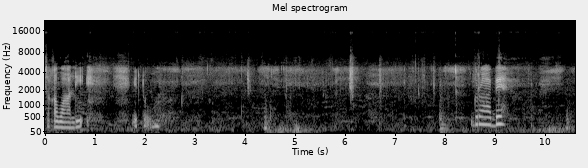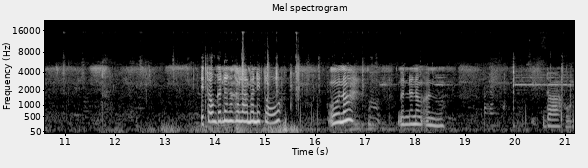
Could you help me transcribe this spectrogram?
sa kawali. Ito. oh. Grabe. Ito, ang ganda ng halaman nito, oh. Oo na. Ganda ng ano. Dahon.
